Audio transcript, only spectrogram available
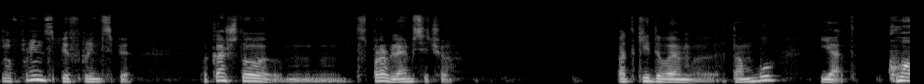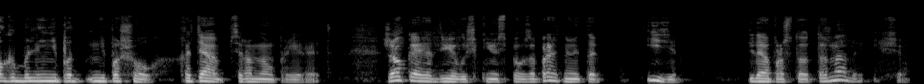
Ну, в принципе, в принципе. Пока что справляемся, что. Подкидываем э, тамбу, яд. Ког, блин, не, под, не пошел. Хотя все равно он проиграет. Жалко, я две вышки не успел забрать, но это изи. Кидаю просто торнадо и все.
